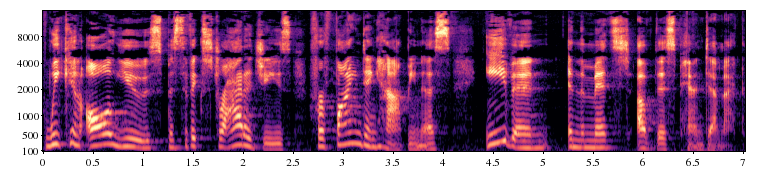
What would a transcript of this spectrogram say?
we can all use specific strategies for finding happiness, even in the midst of this pandemic.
